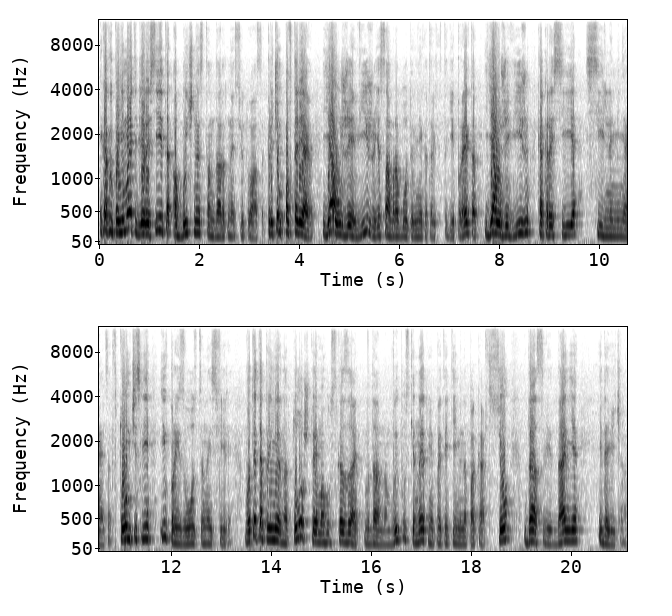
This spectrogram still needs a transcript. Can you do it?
И как вы понимаете, для России это обычная стандартная ситуация. Причем, повторяю, я уже вижу, я сам работаю в некоторых таких проектах, я уже вижу, как Россия сильно меняется, в том числе и в производственной сфере. Вот это примерно то, что я могу сказать в данном выпуске. На этом я по этой теме на пока все. До свидания и до вечера.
